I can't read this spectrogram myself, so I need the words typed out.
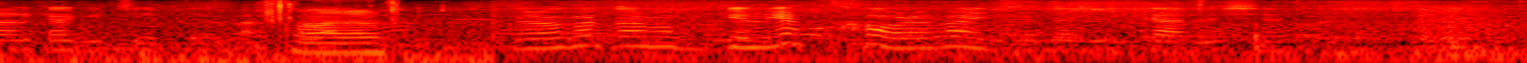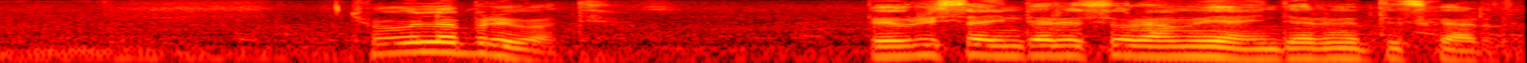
არ გაგიჭირდება. არა. როგორ წარმოგიდგენია ცხოვრება ინტერნეტის garaშე? ჩვეულებრივად. ბევრი საინტერესო რამეა ინტერნეტის გარდა.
